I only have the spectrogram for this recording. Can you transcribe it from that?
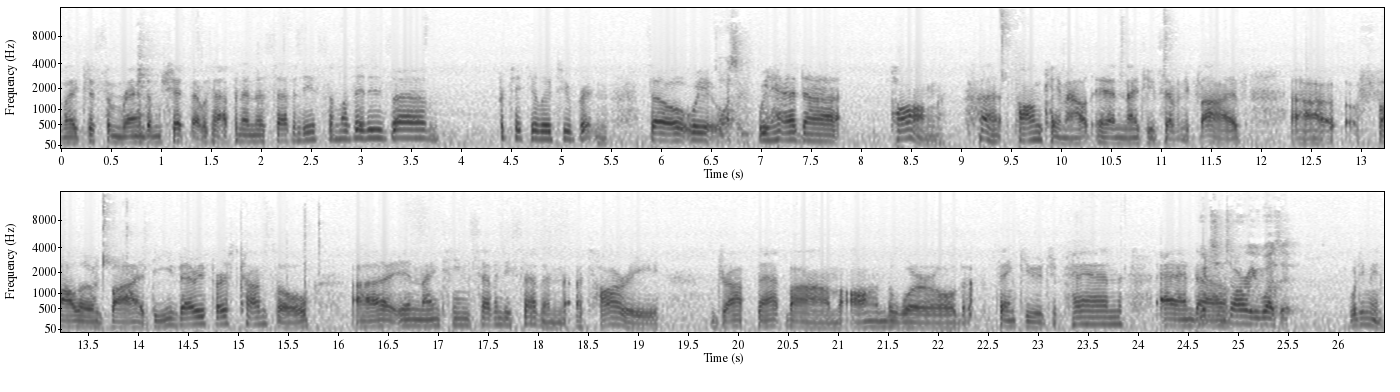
like just some random shit that was happening in the 70s. Some of it is um, particular to Britain. So we Awesome. we had uh, Pong. Pong came out in 1975, uh, followed by the very first console uh, in 1977. Atari dropped that bomb on the world. Thank you, Japan. And Which uh, Atari was it? what do you mean?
